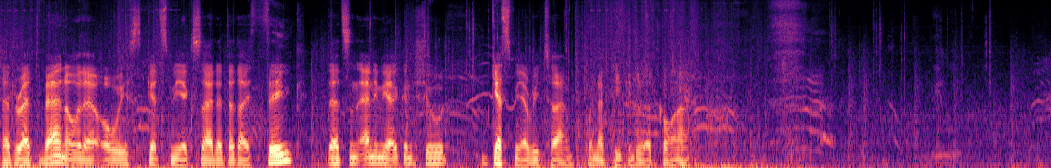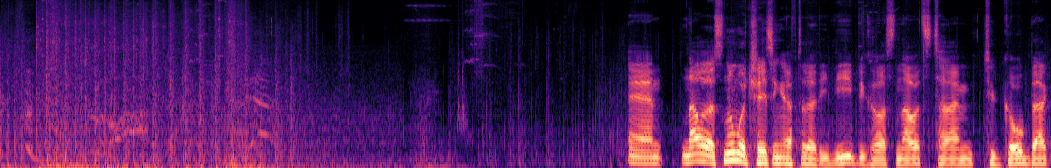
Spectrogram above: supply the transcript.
that red van over there always gets me excited that I think that's an enemy I can shoot. Gets me every time when I peek into that corner. And now there's no more chasing after that EV because now it's time to go back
